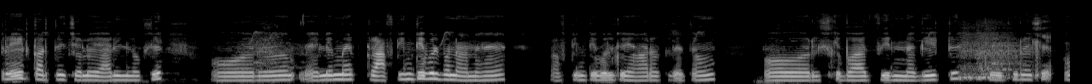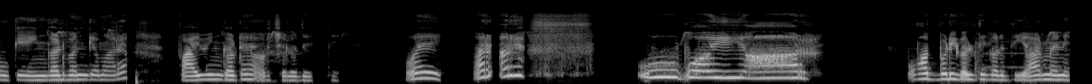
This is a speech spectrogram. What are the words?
ट्रेड करते चलो यार इन लोग से। और पहले मैं क्राफ्टिंग टेबल बनाना है। क्राफ्टिंग टेबल को यहाँ रख लेता हूँ। और इसके बाद फिर नगेट को पूरे से ओके इंगट बन गया हमारा। फाइव इंगट है और चलो देखते हैं। ओए, अरे अरे! ओ भाई यार! बहुत बड़ी गलती कर दी यार मैंने।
